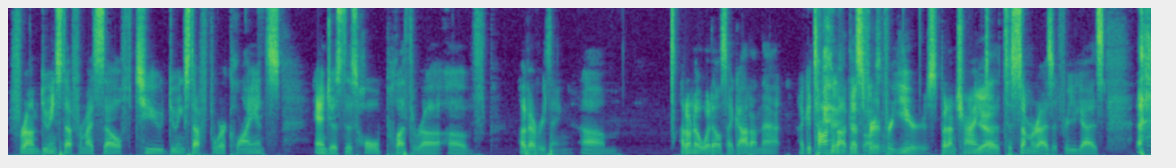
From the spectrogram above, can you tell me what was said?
from doing stuff for myself to doing stuff for clients and just this whole plethora of of everything. Um, I don't know what else I got on that. I could talk about this for, awesome. for years, but I'm trying Yeah. to, to summarize it for you guys.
